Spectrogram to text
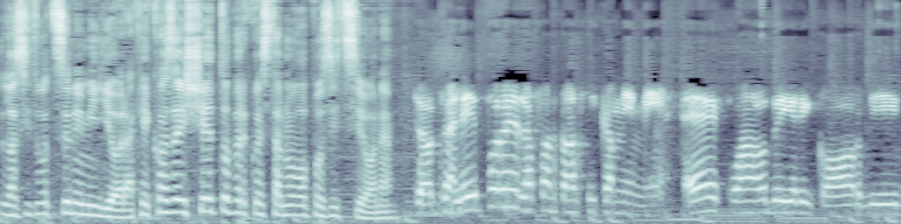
la situazione migliora. Che cosa hai scelto per questa nuova posizione? Giorgia Lepore e la fantastica Mimì. E qua ho dei ricordi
